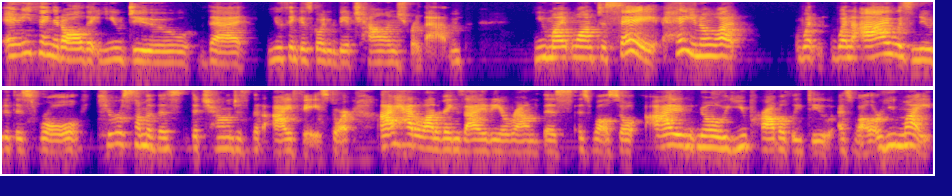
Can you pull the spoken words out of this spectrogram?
anything at all that you do that you think is going to be a challenge for them you might want to say hey you know what when when I was new to this role, here are some of this the challenges that I faced, or I had a lot of anxiety around this as well. So I know you probably do as well, or you might.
